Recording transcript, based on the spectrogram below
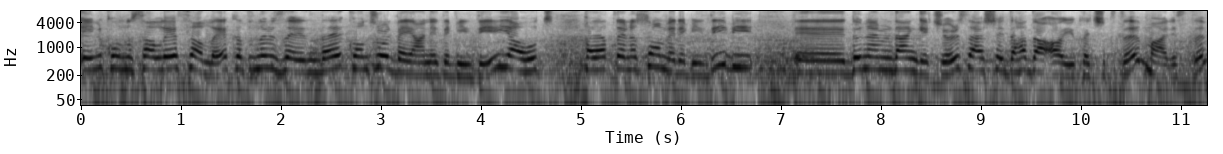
elini kolunu sallaya sallaya kadınlar üzerinde kontrol beyan edebildiği yahut hayatlarına son verebildiği bir e, dönemden geçiyoruz. Her şey daha da ayyuka çıktı maalesef.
